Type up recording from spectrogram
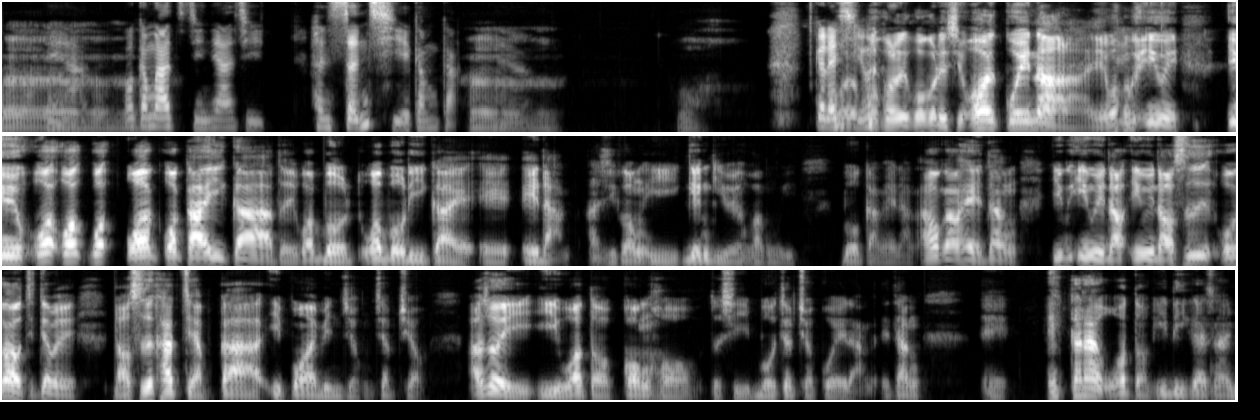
嗯啊，我感觉真正是。很神奇的感觉。嗯嗯嗯哇！我我我我你想，我归纳啦，因为我 因为因为我我我我我介意甲对我无我无理解诶诶人，还是讲伊研究诶范围无共诶人。啊，我感觉迄当，因为因为老因为老师，我感觉一点诶，老师较接甲一般诶民众接触，啊，所以伊我都讲互，就是无接触过诶人，会当诶。诶，敢若我倒去理解啥物，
